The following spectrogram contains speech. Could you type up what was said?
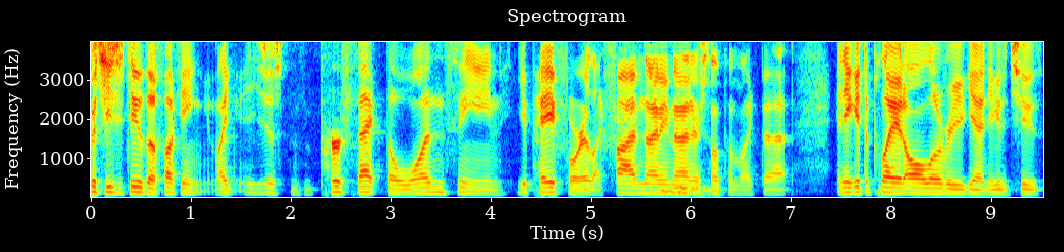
but you just do the fucking like you just perfect the one scene. You pay for it like five ninety nine or mm-hmm. something like that, and you get to play it all over again. You get to choose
